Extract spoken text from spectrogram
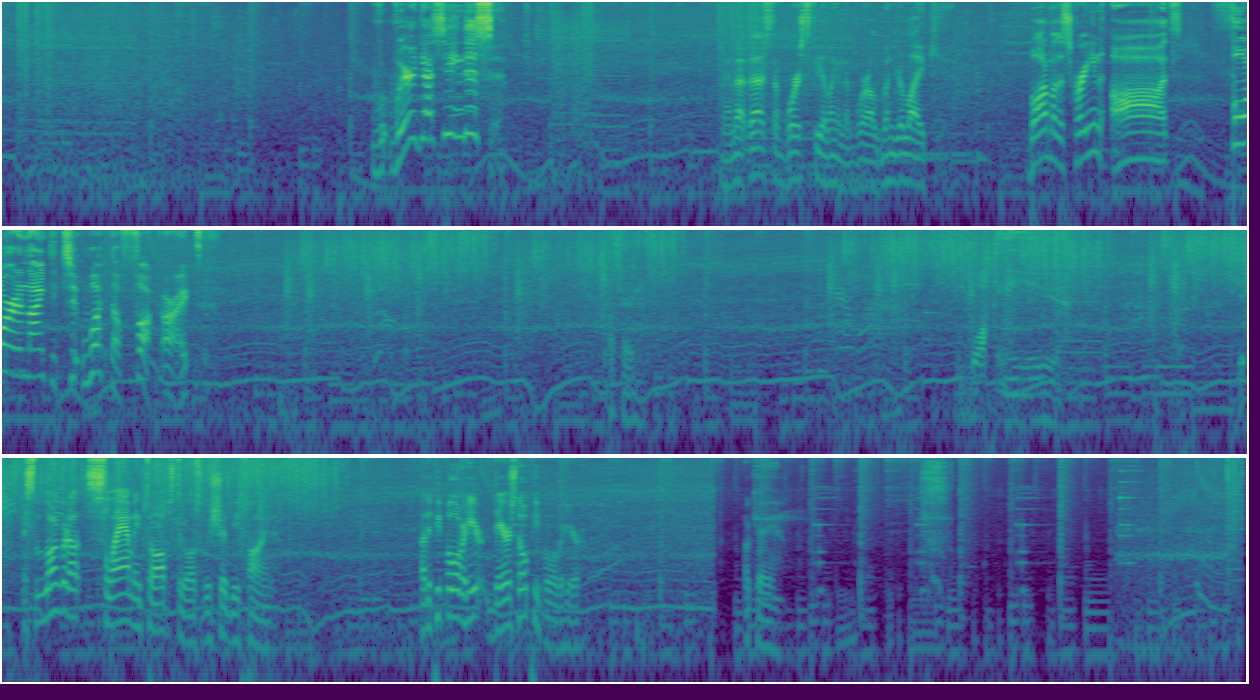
Where are you guys seeing this? Man, that, that's the worst feeling in the world when you're like, bottom of the screen. Oh, it's four and ninety-two. What the fuck? All right. Okay. Walking here. As long as we don't slam into obstacles, we should be fine. Are there people over here? There's no people over here. Okay.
